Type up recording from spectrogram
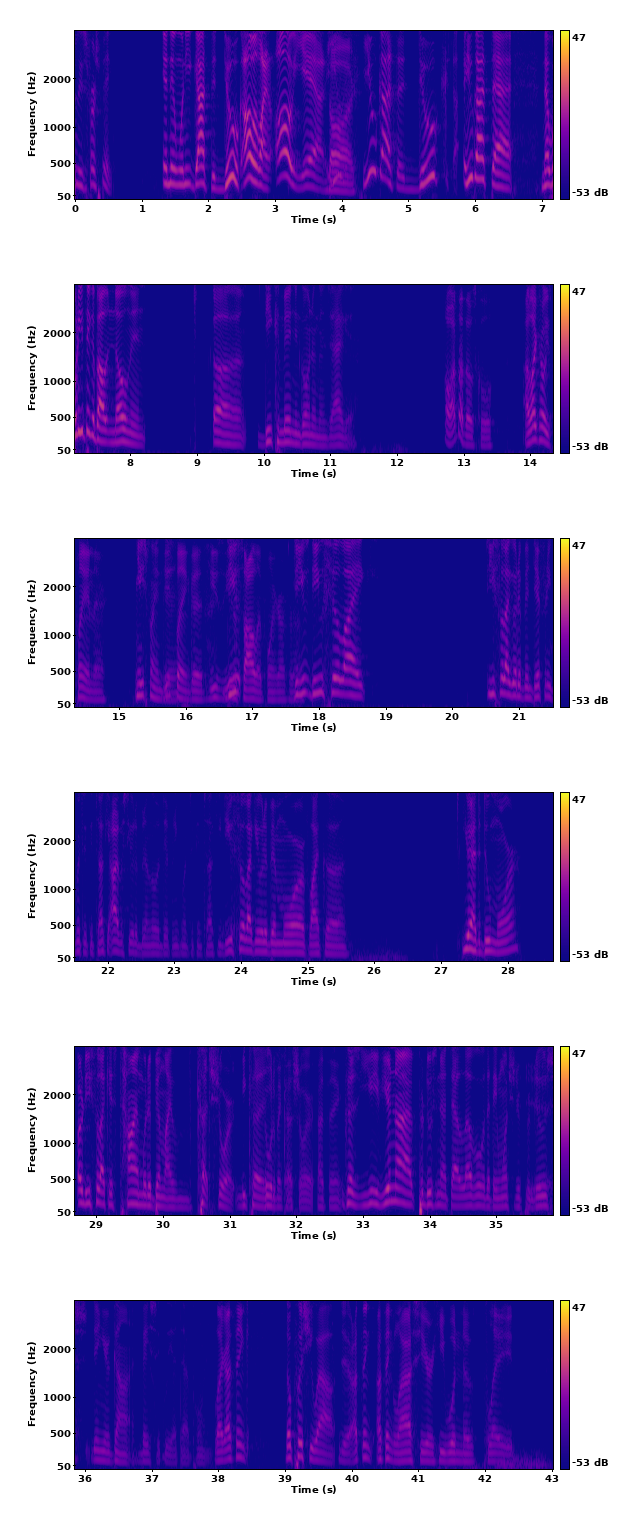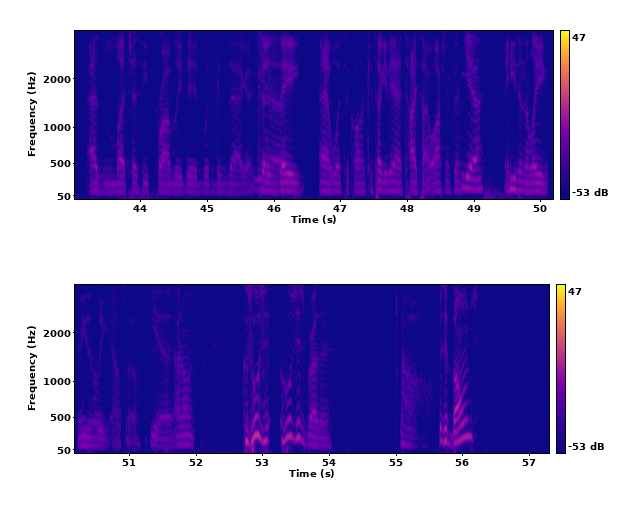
He's the first pick, and then when he got the Duke, I was like, oh yeah, you, Dog. you got the Duke, you got that. Now, what do you think about Nolan uh, decommitting and going to Gonzaga? Oh, I thought that was cool. I like how he's playing there. He's playing good. He's playing good. He's he's you- a solid point guard for Do them. you do you feel like do you feel like it would have been different if he went to Kentucky? Obviously, it would have been a little different if he went to Kentucky. Do you feel like it would have been more of like a you had to do more, or do you feel like his time would have been like cut short because It would have been cut short, I think. because you, if you're not producing at that level that they want you to Yeah. produce, then you're gone basically at that point. Like I think They'll push you out. yeah, I think I think last year he wouldn't have played as much as he probably did with Gonzaga because Yeah. they uh, what's it called in Kentucky they had Ty Ty Washington Yeah, and he's in the league and he's in the league now so yeah. I don't. Cause who's who's his brother? oh Is it Bones?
